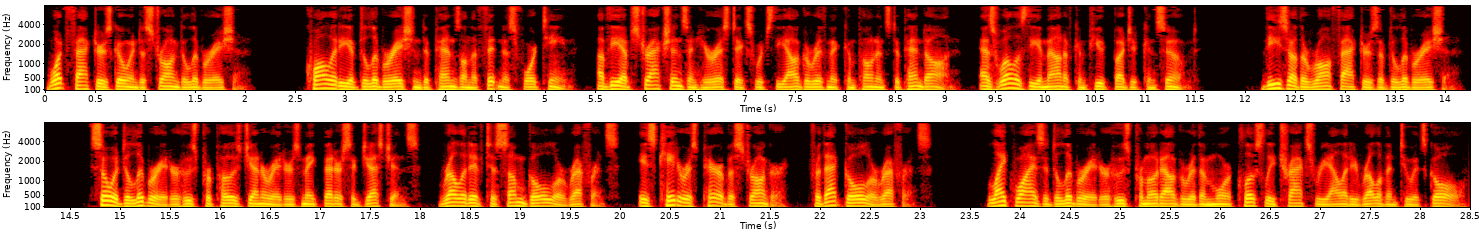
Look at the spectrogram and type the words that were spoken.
What factors go into strong deliberation? Quality of deliberation depends on the fitness 14 of the abstractions and heuristics which the algorithmic components depend on, as well as the amount of compute budget consumed. These are the raw factors of deliberation. So, a deliberator whose proposed generators make better suggestions, relative to some goal or reference, is ceteris paribus stronger, for that goal or reference. Likewise, a deliberator whose promote algorithm more closely tracks reality relevant to its goal,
